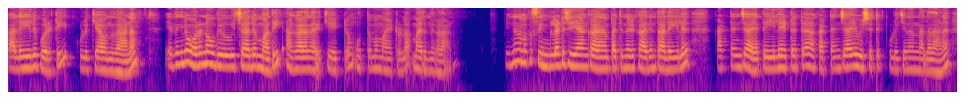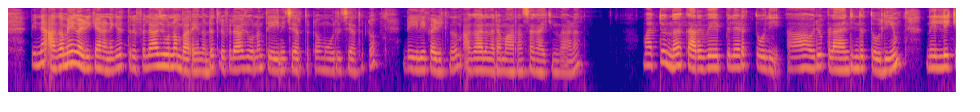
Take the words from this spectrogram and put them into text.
തലയിൽ പുരട്ടി കുളിക്കാവുന്നതാണ്. ഏതെങ്കിലും ഒരെണ്ണം ഉപയോഗിച്ചാലും മതി. അകാല നരയ്ക്ക് ഏറ്റവും ഉത്തമമായിട്ടുള്ള മരുന്നുകളാണ്. പിന്നെ നമുക്ക് സിമ്പിളായിട്ട് ചെയ്യാൻ പറ്റുന്ന ഒരു കാര്യം തലയിൽ കട്ടൻ ചായ തേയില ഇട്ടിട്ട് കട്ടൻ ചായ ഒഴിച്ചിട്ട് കുളിക്കുന്നത് നല്ലതാണ്. പിന്നെ അകമേ കഴിക്കാനാണെങ്കിൽ ത്രിഫലാചൂർണം പറയുന്നുണ്ട്. ത്രിഫലാചൂർണം തേനി ചേർത്തിട്ടോ മോരിൽ ചേർത്തിട്ടോ ഡെയിലി കഴിക്കുന്നതും അകാല നര മാറാൻ സഹായിക്കുന്നതാണ്. മറ്റൊന്ന് കറിവേപ്പിലയുടെ തൊലി. ആ ഒരു പ്ലാന്റിന്റെ തൊലിയും നെല്ലിക്ക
